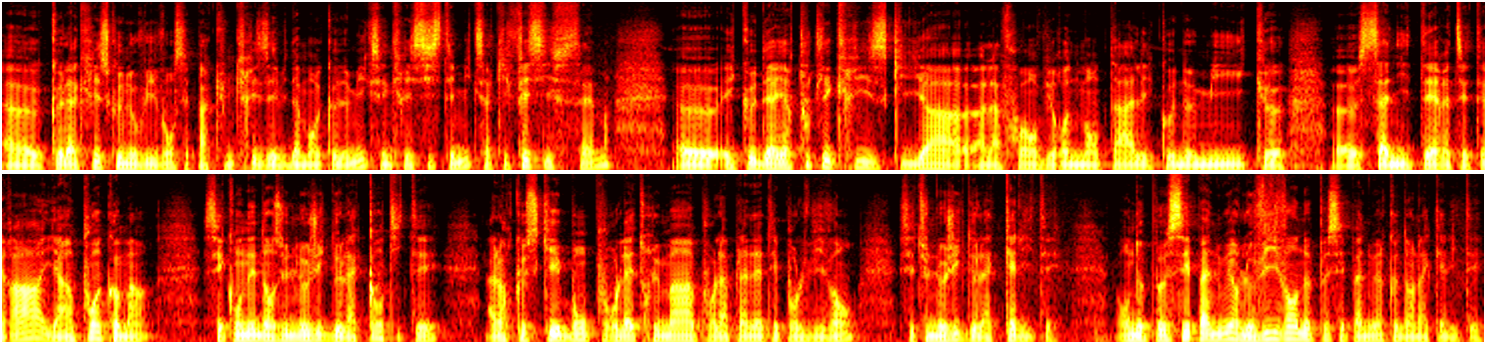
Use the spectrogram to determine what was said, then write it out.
euh, que la crise que nous vivons, c'est pas qu'une crise évidemment économique, c'est une crise systémique, c'est-à-dire qui fait système, euh, et que derrière toutes les crises qu'il y a, à la fois environnementales, économiques, euh, sanitaires, etc., il y a un point commun, c'est qu'on est dans une logique de la quantité, alors que ce qui est bon pour l'être humain, pour la planète et pour le vivant, c'est une logique de la qualité. On ne peut s'épanouir, le vivant ne peut s'épanouir que dans la qualité.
